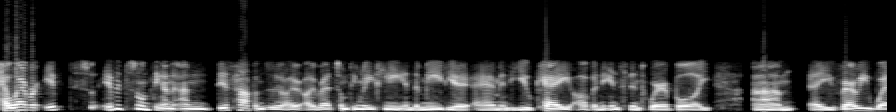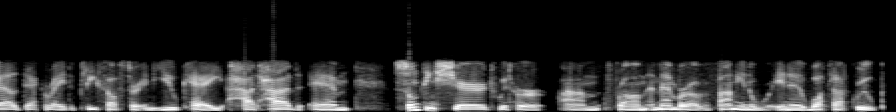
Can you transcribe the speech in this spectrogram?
However, if if it's something, and, and this happens, I, I read something recently in the media um, in the UK of an incident whereby um, a very well decorated police officer in the UK had had um, something shared with her um, from a member of a family in a, in a WhatsApp group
